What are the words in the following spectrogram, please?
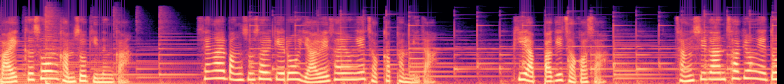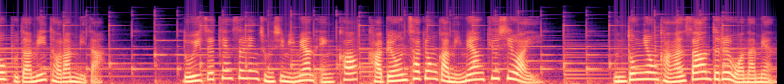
마이크 소음 감소 기능과 생활 방수 설계로 야외 사용에 적합합니다. 귀 압박이 적어서 장시간 착용해도 부담이 덜합니다. 노이즈 캔슬링 중심이면 앵커, 가벼운 착용감이면 QCY, 운동용 강한 사운드를 원하면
